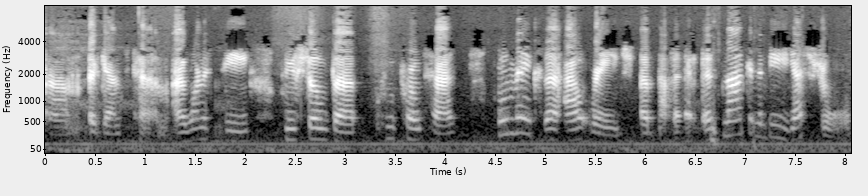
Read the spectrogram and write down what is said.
um, against him. I want to see who shows up, who protests, who makes an outrage about it. It's not going to be Yes Jules.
